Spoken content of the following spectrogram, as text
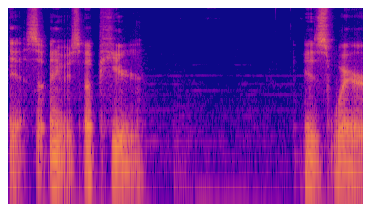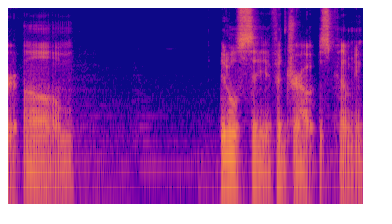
Yeah, so anyways, up here is where um it'll say if a drought is coming.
